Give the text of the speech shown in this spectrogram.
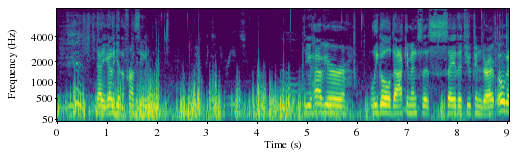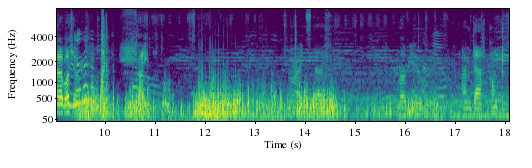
Yeah, you got to get in the front seat. I don't think she can reach. No. Do you have your legal documents that say that you can drive? Oh God, watch out! Shite. All right, Steph. Love you. Love you. I'm Daft Punk.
